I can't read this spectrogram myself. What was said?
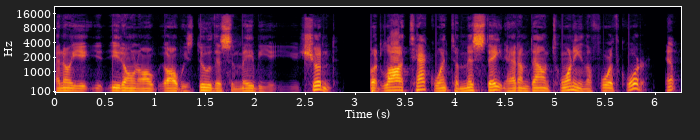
I know you, you, you don't always do this, and maybe you, you shouldn't. But La Tech went to Miss State and had them down 20 in the fourth quarter. Yep.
